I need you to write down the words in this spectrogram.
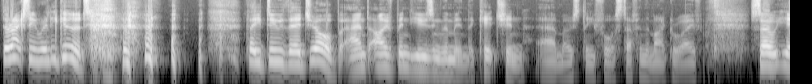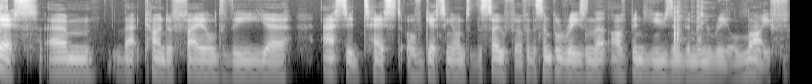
they're actually really good. they do their job, and I've been using them in the kitchen, uh, mostly for stuff in the microwave. So, yes, um, that kind of failed the uh, acid test of getting onto the sofa for the simple reason that I've been using them in real life.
